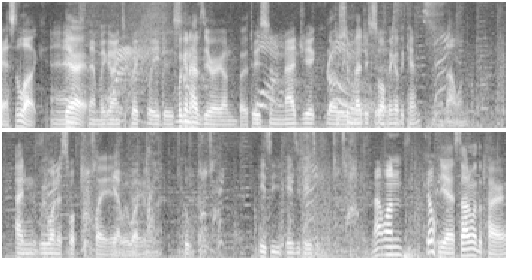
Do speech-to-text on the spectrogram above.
Best of luck. And Yeah. then we're going to quickly do We're going to have zero on both. do some magic. Do some magic swapping of the camps. Mm, that one. And we want to swap the player. Yeah, we're working on it. Cool. Easy, easy peasy. That one. Cool. Yeah, starting with the Pyra.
